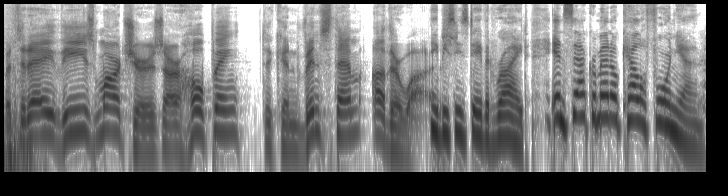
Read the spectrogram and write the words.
but today these marchers are hoping to convince them otherwise. ABC's David Wright. In Sacramento, California,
